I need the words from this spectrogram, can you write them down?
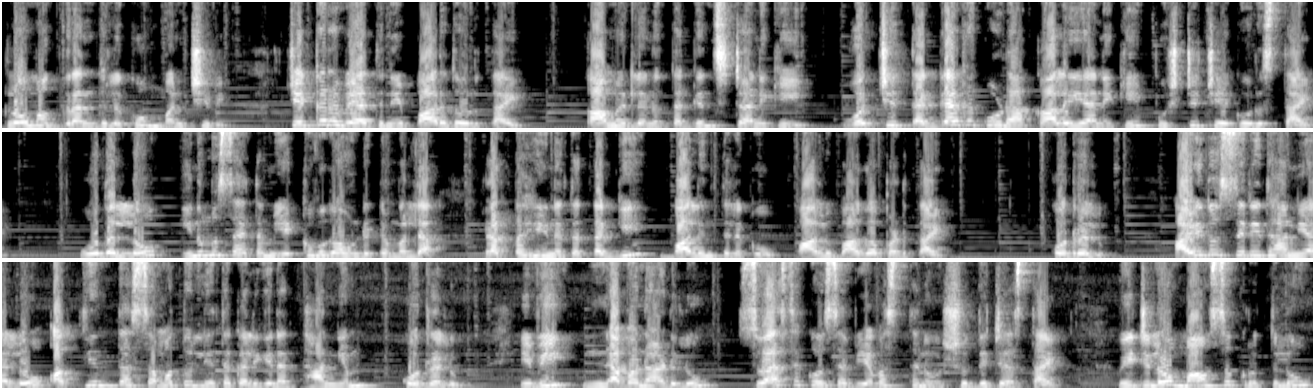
క్లోమ గ్రంథులకు మంచివి. చక్కెర వ్యాధిని పారదోలుతాయి. కామెర్లను తగ్గించటానికి వచ్చి తగ్గాక కూడా కాలేయానికి పుష్టి చేకూరుస్తాయి. ఊదల్లో ఇనుము శాతం ఎక్కువగా ఉండటం వల్ల రక్తహీనత తగ్గి బాలింతలకు పాలు బాగా పడతాయి. కొర్రలు. ఐదు సిరిధాన్యాల్లో అత్యంత సమతుల్యత కలిగిన ధాన్యం కొర్రలు. ఇవి నవనాడులు శ్వాసకోశ వ్యవస్థను శుద్ధి చేస్తాయి. వీటిలో మాంసకృత్తులు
